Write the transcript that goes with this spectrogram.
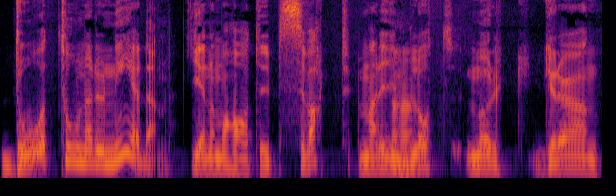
då tonar du ner den genom att ha typ svart, marinblått, mörkgrönt.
